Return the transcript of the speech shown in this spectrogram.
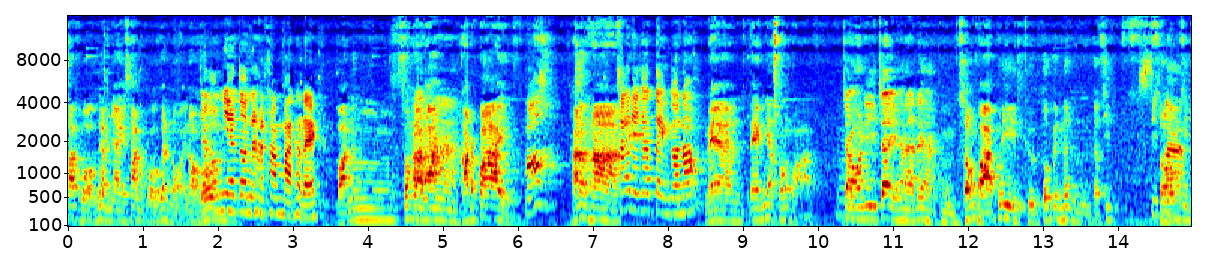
ซับพอเพื่อนใหญ่ซ้ำพอเพื่อนหน่อยเนาะจะเอาเมียตอนนะคะคำบาทเท่าไหร่บาทหนึ่งสองบาทห้หาดป้ายป๋อหาดห้าใครเดี๋ยวจะแต่งก่อนเนาะแมนแตงเนี่ยสองบาท เจ้าดีใจขนาดได้ฮะอืมสองบาทพอดีถือตัวเป็นเงินกับสิบสิบสองล้านสิบ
